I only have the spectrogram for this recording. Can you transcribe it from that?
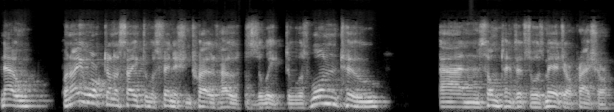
Now, when I worked on a site that was finishing 12 houses a week, there was one, two, and sometimes if there was major pressure,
